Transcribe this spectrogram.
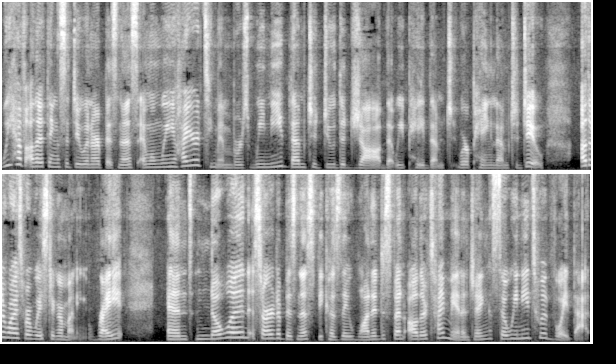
We have other things to do in our business and when we hire team members, we need them to do the job that we paid them to, we're paying them to do. Otherwise, we're wasting our money, right? And no one started a business because they wanted to spend all their time managing, so we need to avoid that.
